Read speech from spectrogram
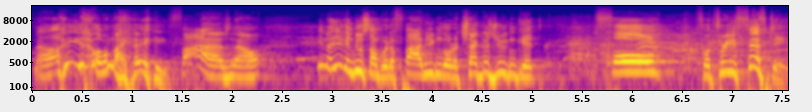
Now, you know, I'm like, hey, fives now. You know, you can do something with a five. You can go to Checkers, you can get full for 350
